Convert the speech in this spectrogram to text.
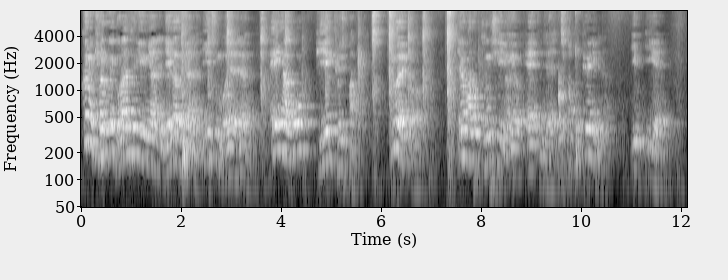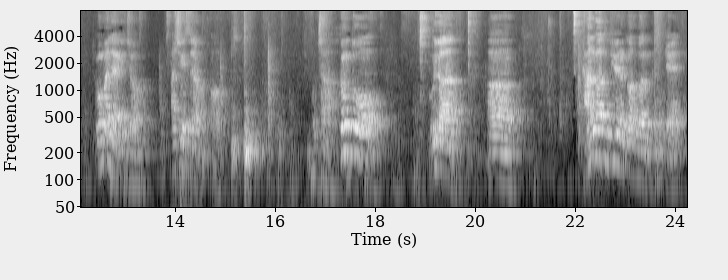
그러면 결국에 노란색이 의미하는 얘가 의미하는 이게 지금 뭐냐면은 A하고 B의 교집합 이거예요 이거 얘가 바로 부등식 영역의 이제 집합적 표현입니다 이, 이게 뭔 말인지 알겠죠? 아시겠어요? 어. 자 그럼 또 우리가 어, 다음과 같은 표현을 또 한번 해볼게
